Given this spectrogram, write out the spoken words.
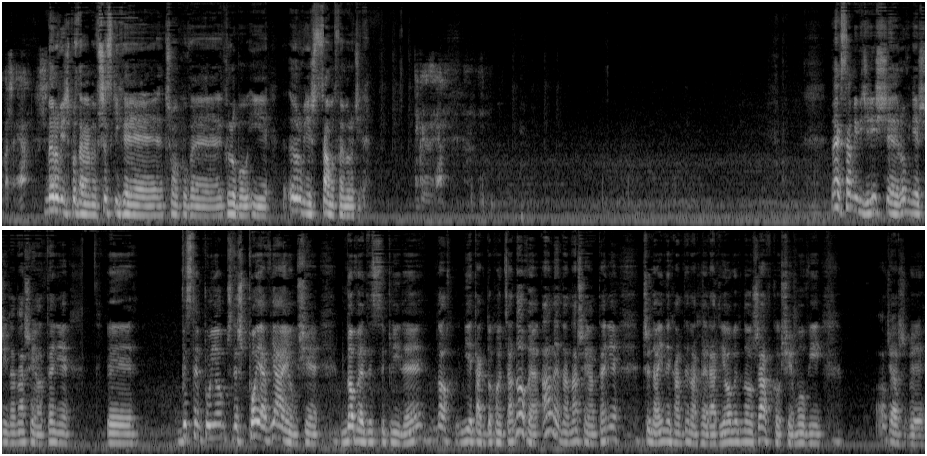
E, zobaczenia. My również pozdrawiamy wszystkich e, członków e, klubu i również całą Twoją rodzinę. Dziękuję, widzenia. No jak sami widzieliście, również i na naszej antenie y, występują, czy też pojawiają się nowe dyscypliny, no nie tak do końca nowe, ale na naszej antenie, czy na innych antenach radiowych, no rzadko się mówi chociażby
